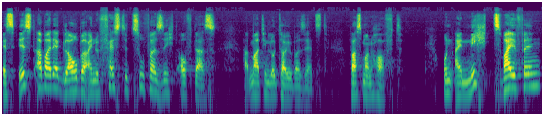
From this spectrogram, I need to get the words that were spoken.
Es ist aber der Glaube eine feste Zuversicht auf das, hat Martin Luther übersetzt, was man hofft. Und ein Nichtzweifeln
